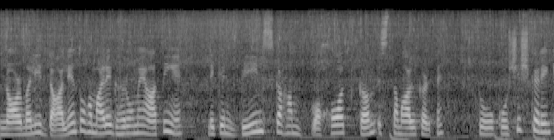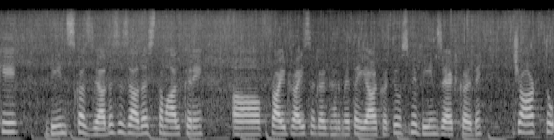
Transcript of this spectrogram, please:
नॉर्मली दालें तो हमारे घरों में आती हैं, लेकिन बीन्स का हम बहुत कम इस्तेमाल करते हैं। तो कोशिश करें कि बीन्स का ज़्यादा से ज़्यादा इस्तेमाल करें। फ्राइड राइस अगर घर में तैयार करते हैं, उसमें बीन्स ऐड कर दें। चाट तो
